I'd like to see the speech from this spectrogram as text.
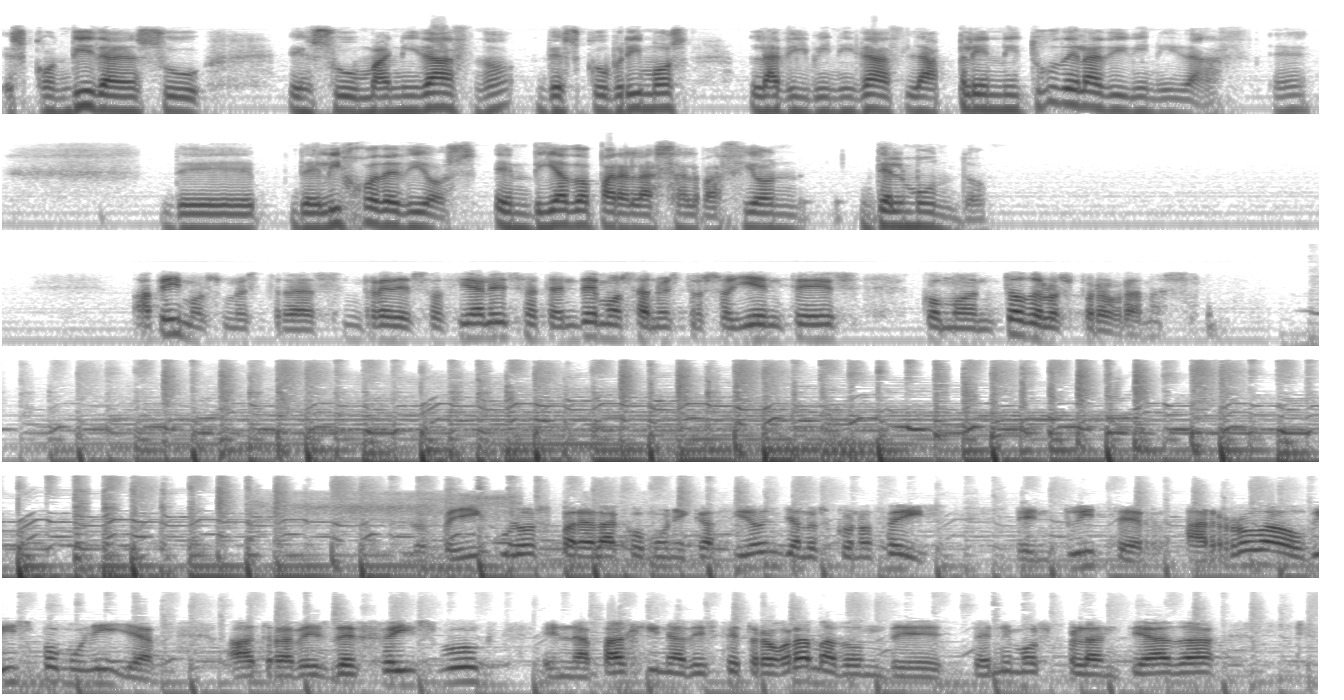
escondida en su, en su humanidad, ¿no? descubrimos la divinidad, la plenitud de la divinidad, ¿eh? de, del Hijo de Dios, enviado para la salvación del mundo. Abrimos nuestras redes sociales, atendemos a nuestros oyentes como en todos los programas. Vehículos para la comunicación ya los conocéis. En Twitter, arroba obispo munilla, a través de Facebook, en la página de este programa donde tenemos planteada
